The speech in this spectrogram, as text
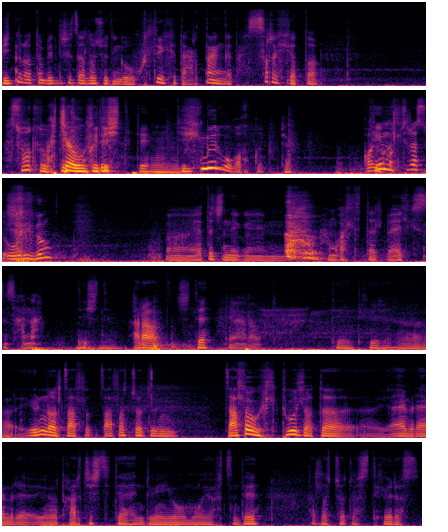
бид нар одоо бид нар шиг залуучууд ингээ өглөө гэхэд ардаа ингээ асар их одоо асуудал үүдэж өгдөө шүү дээ. Тэгхмээргүй байхгүй. Тийм. Тийм учраас өөрийгөө ядаж нэг юм хамгаалттай л байл гэсэн санаа. Тийм шүү дээ. Араа бодож те. Тэг араа бод. Тийм тэгэхээр ер нь бол залуу- залуучууд ер нь залуу гэлтгүүл одоо амар амар юмуд гарч ирж те хандгийн юу муу явцсан те. Залуучууд бас тэгэхээр бас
